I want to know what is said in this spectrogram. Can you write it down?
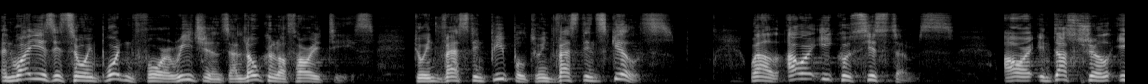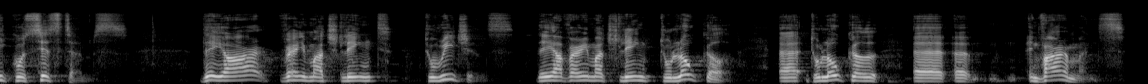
And why is it so important for regions and local authorities to invest in people, to invest in skills? Well, our ecosystems, our industrial ecosystems, they are very much linked to regions. They are very much linked to local, uh, to local uh, uh, environments.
